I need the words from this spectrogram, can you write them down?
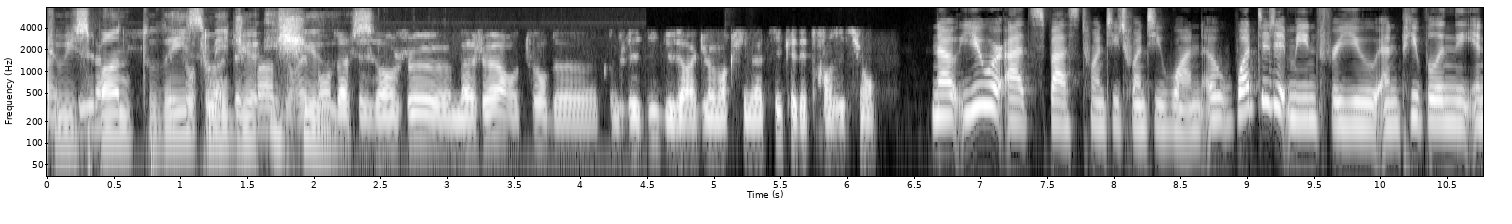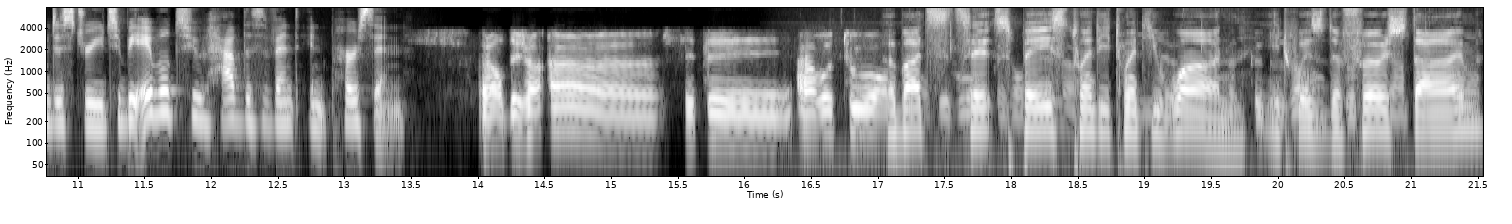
to respond to these major issues du dérèglement climatique et des transitions. Now, you were at SPACE 2021. Uh, what did it mean for you and people in the industry to be able to have this event in person? Alors déjà un, euh, c'était un retour. About Space 2021, it was the first time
